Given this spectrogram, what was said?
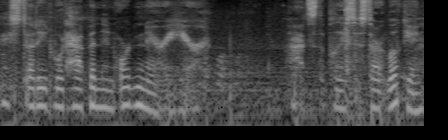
They studied what happened in Ordinary here. That's the place to start looking.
